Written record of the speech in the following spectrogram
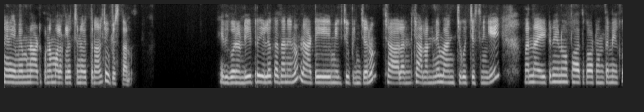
నేను ఏమేమి నాటుకున్న మొలకలు వచ్చిన విత్తనాలు చూపిస్తాను. ఇదిగోనండి ఈ ట్రీలో కదా నేను నాటి మీకు చూపించాను. చాలా అంటే చాలా అంటే మంచిగా వచ్చేసినాయి. మరి నైట్ నేను పాతుకోవటంతో మీకు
